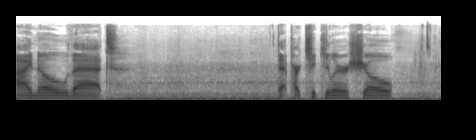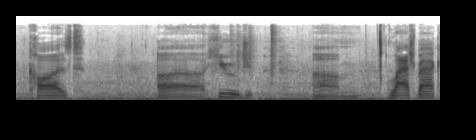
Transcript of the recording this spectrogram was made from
I know that that particular show caused a huge um, lashback.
